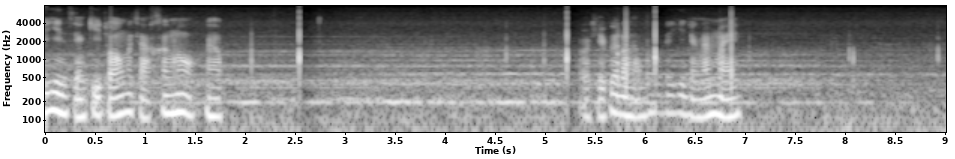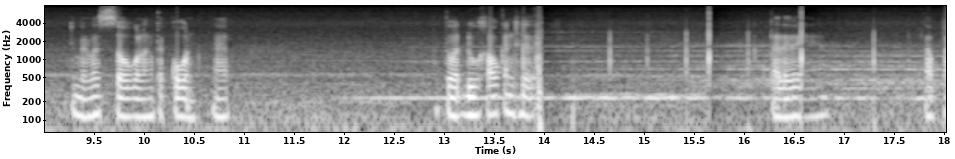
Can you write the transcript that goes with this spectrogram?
ได้ยินเสียงกรีดร้องมาจากข้างนอกนะครับโอเคเพื่อนเราถามว่าได้ยินอย่างนั้นไหมดูเหมือนว่าโซกำลังตะโกนนะครับตรวจดูเขากันเถอะไปเลยนะครับเราไป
